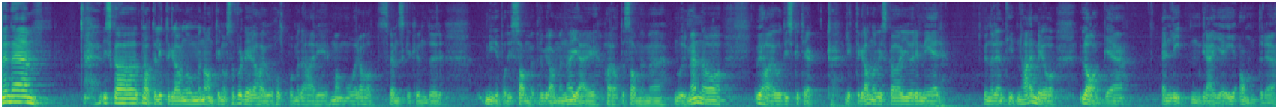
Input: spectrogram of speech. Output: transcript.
Men eh, vi skal prate litt grann om en annen ting også, for dere har jo holdt på med det her i mange år og hatt svenske kunder mye på de samme programmene. Jeg har hatt det samme med nordmenn. og Vi har jo diskutert lite grann, og vi skal gjøre mer under den tiden her med å lage en liten greie i andre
